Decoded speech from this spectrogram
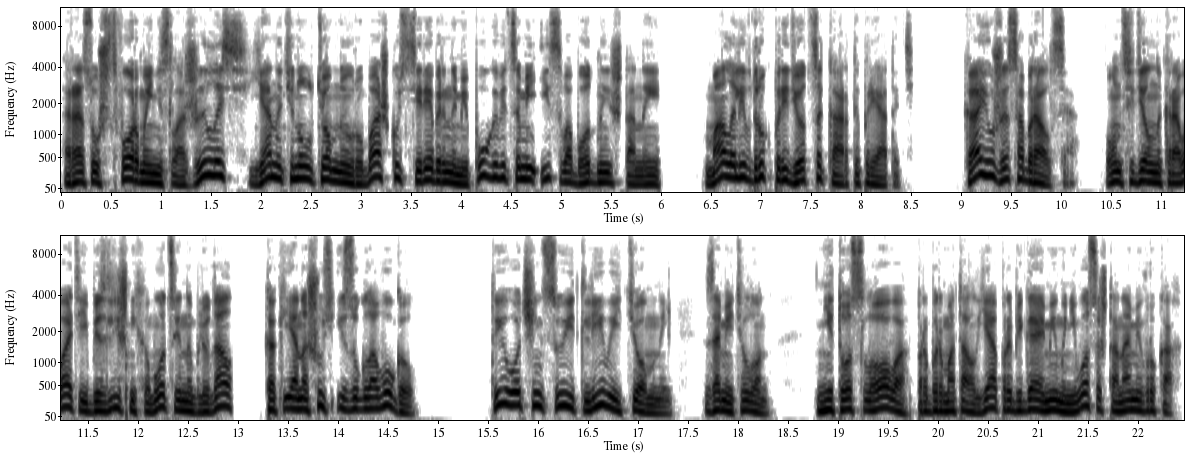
Раз уж с формой не сложилось, я натянул темную рубашку с серебряными пуговицами и свободные штаны. Мало ли вдруг придется карты прятать. Кай уже собрался. Он сидел на кровати и без лишних эмоций наблюдал, как я ношусь из угла в угол. «Ты очень суетливый, темный», — заметил он. «Не то слово», — пробормотал я, пробегая мимо него со штанами в руках.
